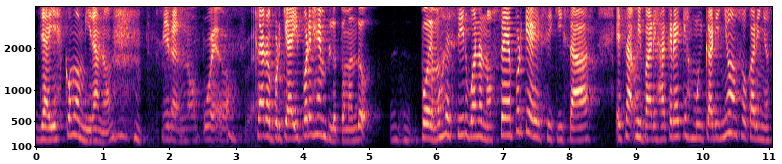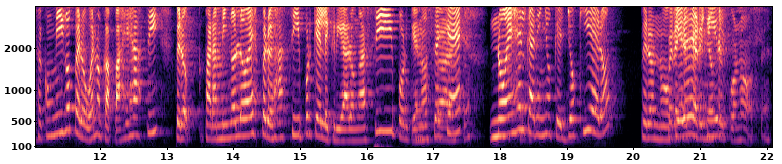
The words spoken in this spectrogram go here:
Y ahí es como, mira, ¿no? Mira, no puedo. o sea, Claro, porque ahí, por ejemplo, tomando, podemos decir, bueno, no sé, porque si quizás esa, mi pareja cree que es muy cariñoso o cariñosa conmigo, pero bueno, capaz es así, pero para mí no lo es, pero es así porque le criaron así, porque no sé qué. No es el cariño que yo quiero, pero no pero quiere es el cariño decir, que él conoce.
